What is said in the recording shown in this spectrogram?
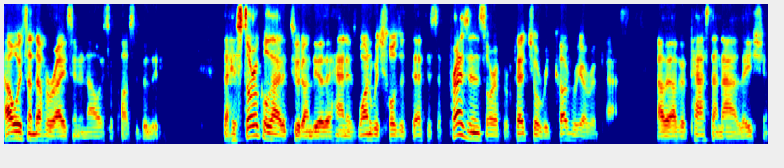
always on the horizon and always a possibility. The historical attitude, on the other hand, is one which holds that death is a presence or a perpetual recovery of a past, of a past annihilation.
